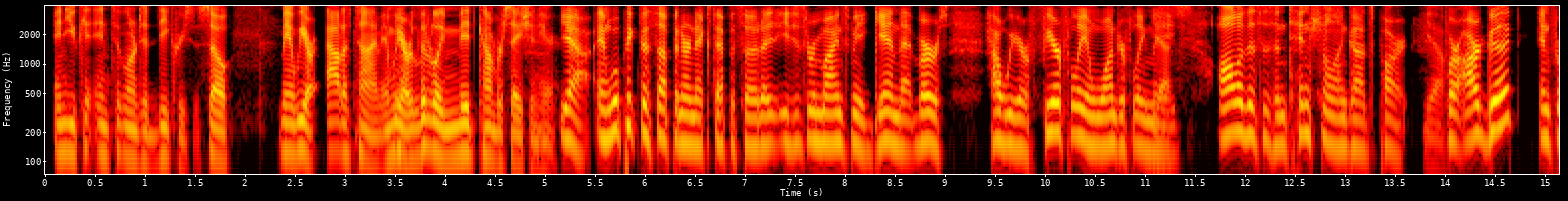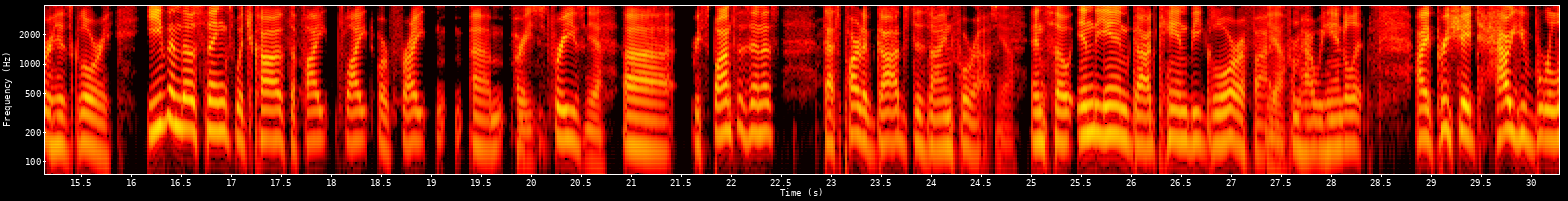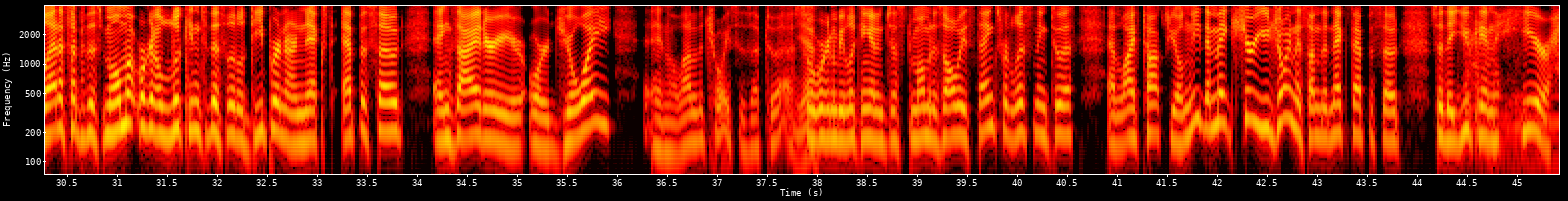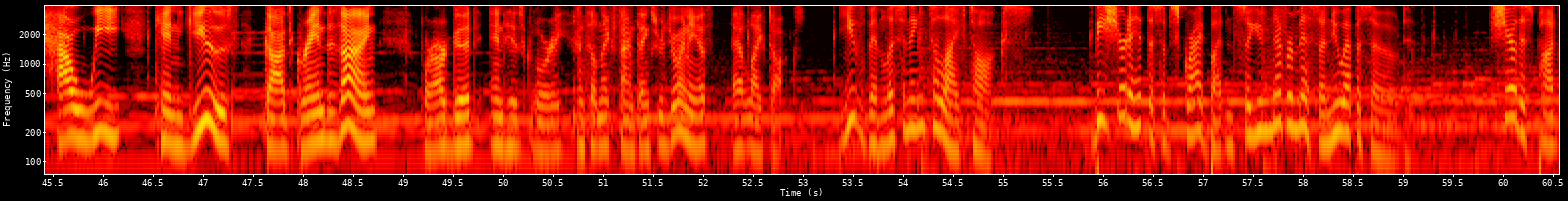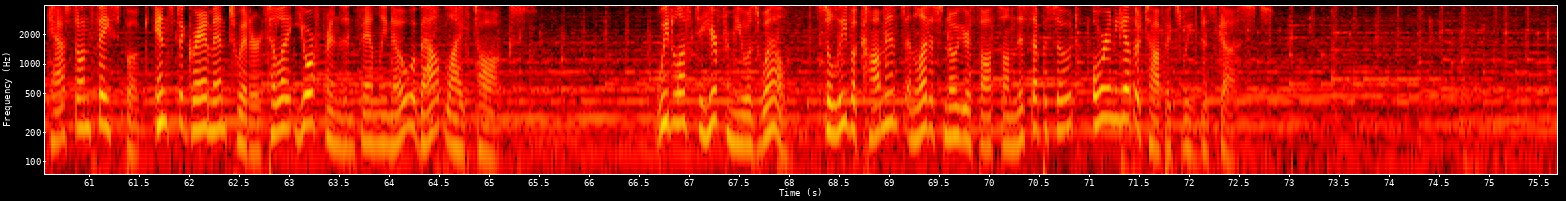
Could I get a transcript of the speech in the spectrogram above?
And you can and to learn to decrease it. So, man, we are out of time and we are literally mid conversation here. Yeah, and we'll pick this up in our next episode. It just reminds me again that verse how we are fearfully and wonderfully made. Yes. All of this is intentional on God's part Yeah. for our good and for His glory. Even those things which cause the fight, flight, or fright, um, or Freeze. freeze Yeah. uh, responses in us, that's part of God's design for us. Yeah. And so, in the end, God can be glorified Yeah. from how we handle it. I appreciate how you've led us up to this moment. We're going to look into this a little deeper in our next episode anxiety or, or joy, and a lot of the choices up to us. So, we're going to be looking at it in just a moment. As always, thanks for listening to us at Life Talks. You'll need to make sure you join us on the next episode so that you can hear how we can use God's grand design for our good and His glory. Until next time, thanks for joining us at Life Talks. You've been listening to Life Talks. Be sure to hit the subscribe button so you never miss a new episode. Share this podcast on Facebook, Instagram, and Twitter to let your friends and family know about Life Talks. We'd love to hear from you as well, so leave a comment and let us know your thoughts on this episode or any other topics we've discussed.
